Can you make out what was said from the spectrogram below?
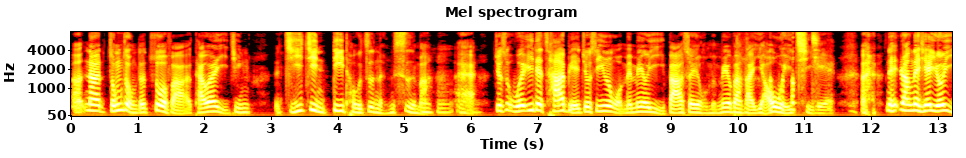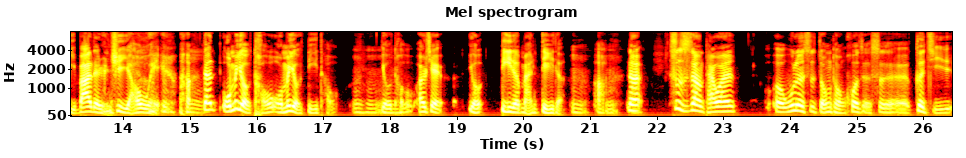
啊，那种种的做法，台湾已经极尽低头之能事嘛。哎。就是唯一的差别，就是因为我们没有尾巴，所以我们没有办法摇尾乞怜。哎，那让那些有尾巴的人去摇尾啊！但我们有头，我们有低头，有头，而且有低的蛮低的，嗯啊。那事实上，台湾呃，无论是总统或者是各级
